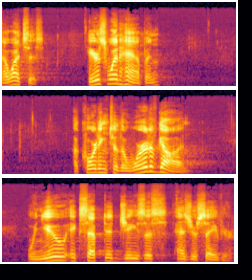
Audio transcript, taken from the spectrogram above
Now, watch this. Here's what happened according to the Word of God when you accepted Jesus as your Savior.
